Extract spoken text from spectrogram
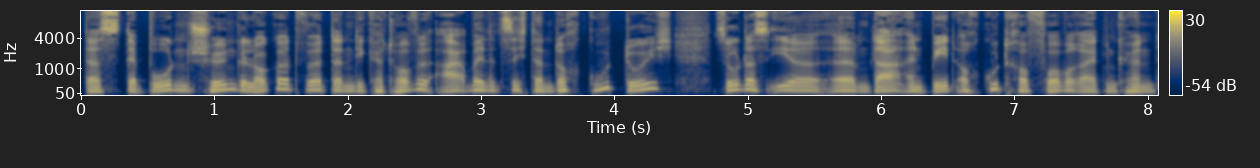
dass der Boden schön gelockert wird, dann die Kartoffel arbeitet sich dann doch gut durch, so dass ihr ähm, da ein Beet auch gut darauf vorbereiten könnt,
